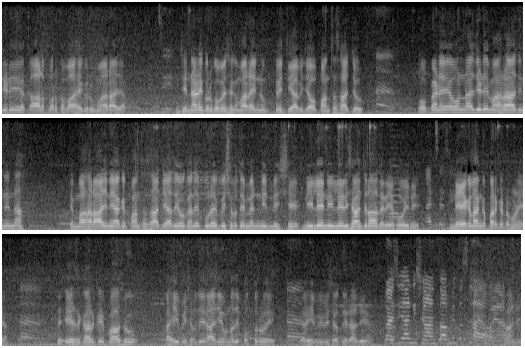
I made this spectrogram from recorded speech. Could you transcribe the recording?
ਜਿਹੜੇ ਅਕਾਲ ਪੁਰਖ ਵਾਹਿਗੁਰੂ ਮਹਾਰਾਜ ਆ ਜਿਨ੍ਹਾਂ ਨੇ ਗੁਰੂ ਗੋਬਿੰਦ ਸਿੰਘ ਮਹਾਰਾਜ ਨੂੰ ਭੇਜਿਆ ਵੀ ਜਾਓ ਪੰਥ ਸਾਜੋ। ਉਹ ਭੈਣੇ ਉਹਨਾਂ ਜਿਹੜੇ ਮਹਾਰਾਜ ਨੇ ਨਾ ਤੇ ਮਹਾਰਾਜ ਨੇ ਆ ਕੇ ਪੰਥ ਸਾਜਿਆ ਤੇ ਉਹ ਕਹਿੰਦੇ ਪੂਰੇ ਵਿਸ਼ਵ ਤੇ ਨੀਲੇ ਨੀਲੇ ਨਿਸ਼ਾਨ ਚੜਾ ਦੇਣੇ ਆ ਫੌਜ ਨੇ। ਨੇਕ ਲੰਗ ਪ੍ਰਗਟ ਹੋਣੇ ਆ। ਤੇ ਇਸ ਕਰਕੇ ਪਾਸੋ ਅਸੀਂ ਵਿਸ਼ਵ ਦੇ ਰਾਜੇ ਉਹਨਾਂ ਦੇ ਪੁੱਤਰ ਹੋਏ ਤੇ ਅਸੀਂ ਵੀ ਵਿਸ਼ਵ ਦੇ ਰਾਜੇ ਆ ਭਾਜੀ ਆ ਨਿਸ਼ਾਨ ਸਾਹਿਬ ਵੀ ਤੁਸੀਂ ਲਾਇਆ ਹੋਇਆ। ਹਾਂਜੀ।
